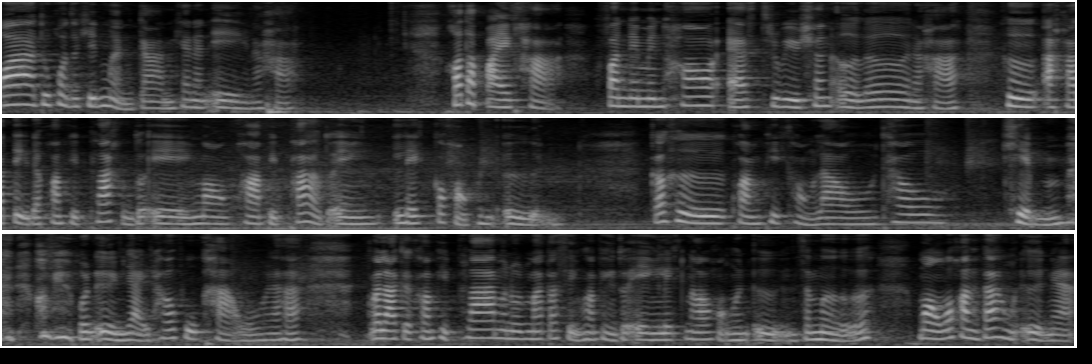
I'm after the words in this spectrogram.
ว่าทุกคนจะคิดเหมือนกันแค่นั้นเองนะคะ ข้อต่อไปค่ะ fundamental attribution error นะคะ คืออคติแต่ความผิดพลาดของตัวเอง มองความผิดพลาดของตัวเองเล็กกว่าของคนอื่น ก็คือความผิดของเราเท่าเข็มความผิดคนอื่นใหญ่เท่าภูเขานะคะ เวลาเกิดความผิดพลาดมนุษย์มักตัดสินความผิดของตัวเองเล็กน้อยของคนอื่น เสมอ มองว่าความผิดพลาดของคนอื่นเนี่ย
